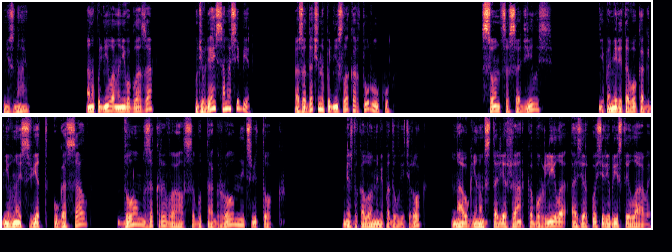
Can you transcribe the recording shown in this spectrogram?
«Не знаю». Она подняла на него глаза, удивляясь сама себе. Озадаченно поднесла к рту руку. Солнце садилось, и по мере того, как дневной свет угасал, дом закрывался, будто огромный цветок. Между колоннами подул ветерок, на огненном столе жарко бурлило озерко серебристой лавы.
